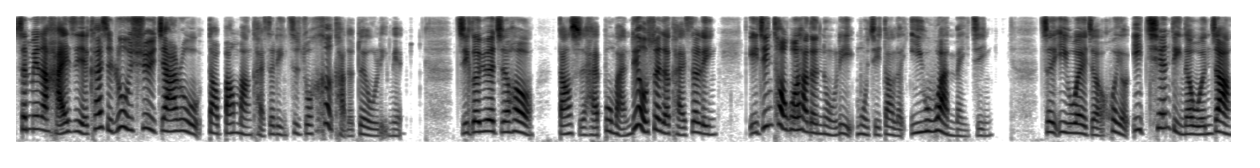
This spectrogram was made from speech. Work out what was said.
身边的孩子也开始陆续加入到帮忙凯瑟琳制作贺卡的队伍里面。几个月之后，当时还不满六岁的凯瑟琳，已经透过她的努力募集到了一万美金，这意味着会有一千顶的蚊帐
